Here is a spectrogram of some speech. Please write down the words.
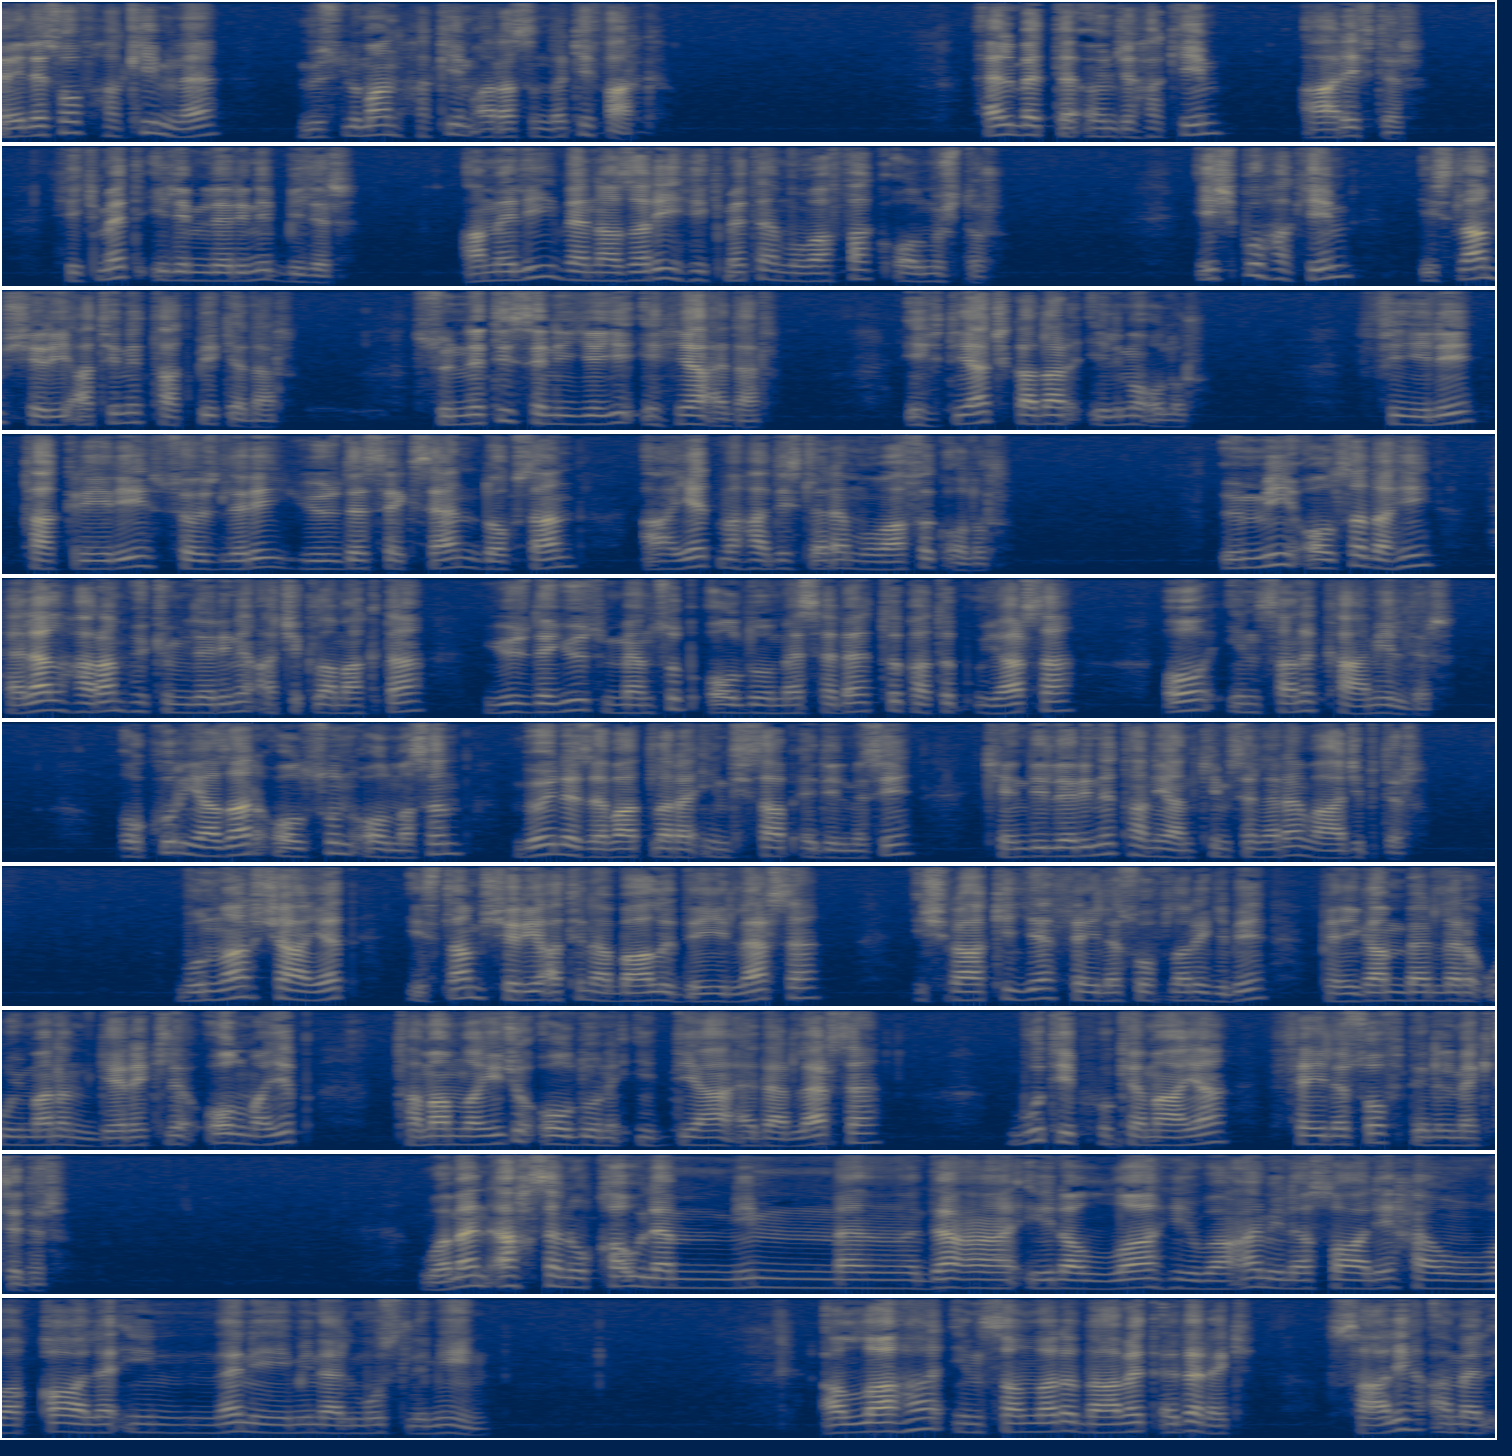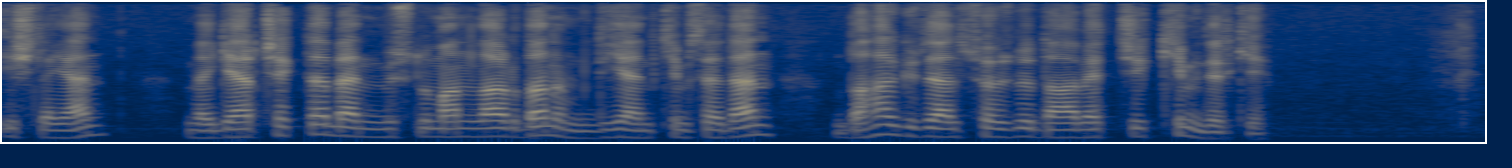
Feylesof hakimle Müslüman hakim arasındaki fark. Elbette önce hakim, ariftir. Hikmet ilimlerini bilir. Ameli ve nazari hikmete muvaffak olmuştur. İş bu hakim, İslam şeriatini tatbik eder. Sünneti seniyyeyi ihya eder. İhtiyaç kadar ilmi olur. Fiili, takriri, sözleri yüzde seksen, doksan ayet ve hadislere muvafık olur. Ümmi olsa dahi helal haram hükümlerini açıklamakta yüzde yüz mensup olduğu mezhebe tıpatıp uyarsa, o insanı kamildir. Okur yazar olsun olmasın böyle zevatlara intisap edilmesi, kendilerini tanıyan kimselere vaciptir. Bunlar şayet İslam şeriatine bağlı değillerse, işrakiye feylesofları gibi peygamberlere uymanın gerekli olmayıp tamamlayıcı olduğunu iddia ederlerse, bu tip hukemaya feylesof denilmektedir. وَمَنْ أَحْسَنُ قَوْلًا مِمَّنْ دَعَا إِلَى اللّٰهِ وَعَمِلَ صَالِحًا وَقَالَ اِنَّنِي مِنَ الْمُسْلِمِينَ Allah'a insanları davet ederek salih amel işleyen ve gerçekte ben Müslümanlardanım diyen kimseden daha güzel sözlü davetçi kimdir ki?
